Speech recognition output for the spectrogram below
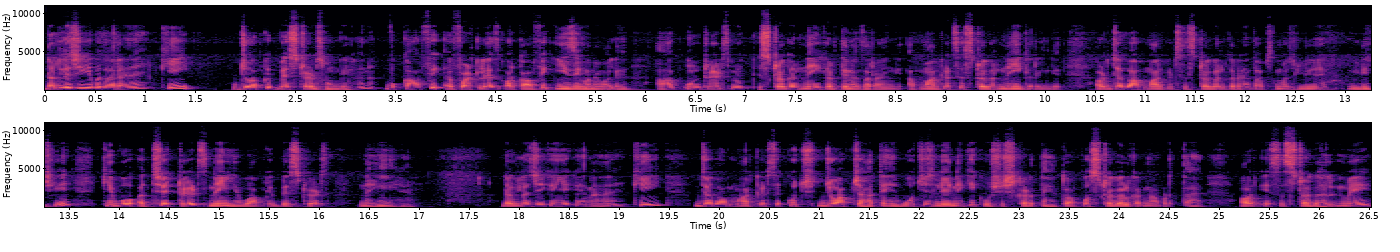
डगले जी ये बता रहे हैं कि जो आपके बेस्ट ट्रेड्स होंगे, है ना? वो काफ़ी एफर्टलेस और काफ़ी ईजी होने वाले हैं। आप उन ट्रेड्स में स्ट्रगल नहीं करते नज़र आएँगे। आप मार्केट से स्ट्रगल नहीं करेंगे। और जब आप मार्केट से स्ट्रगल कर रहे हैं तो आप समझ लीजिए लीजिए कि वो अच्छे ट्रेड्स नहीं हैं, वो आपके बेस्ट ट्रेड्स नहीं हैं। डगलस जी का ये कहना है कि जब आप मार्केट से कुछ जो आप चाहते हैं, वो चीज़ लेने की कोशिश करते हैं तो आपको स्ट्रगल करना पड़ता है। और इस स्ट्रगल में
